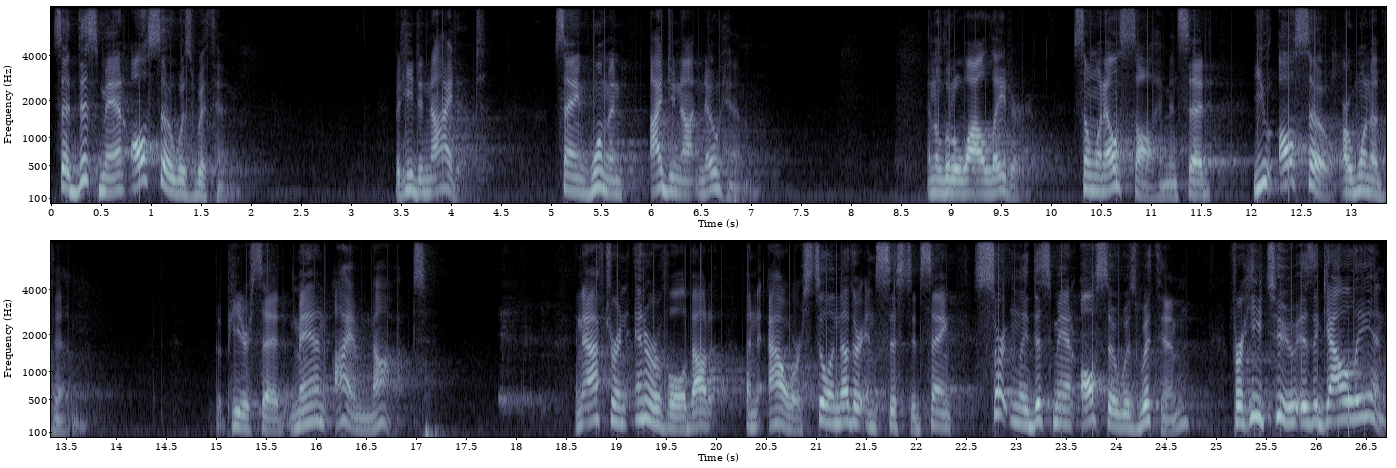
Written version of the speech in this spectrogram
said, This man also was with him. But he denied it, saying, Woman, I do not know him. And a little while later, someone else saw him and said, You also are one of them. But Peter said, Man, I am not. And after an interval, about an hour, still another insisted, saying, Certainly this man also was with him, for he too is a Galilean.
